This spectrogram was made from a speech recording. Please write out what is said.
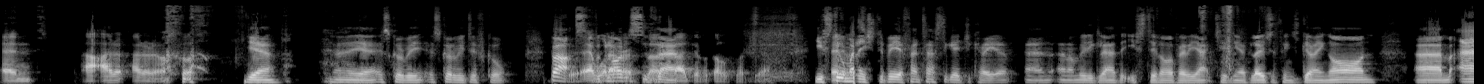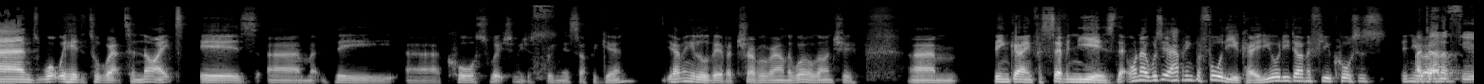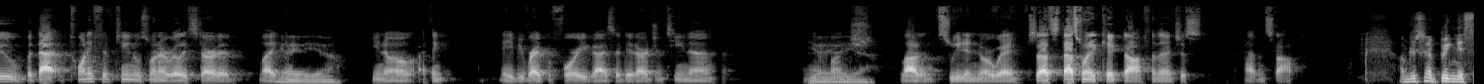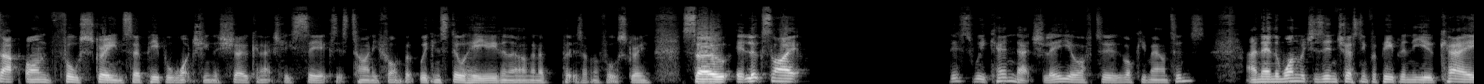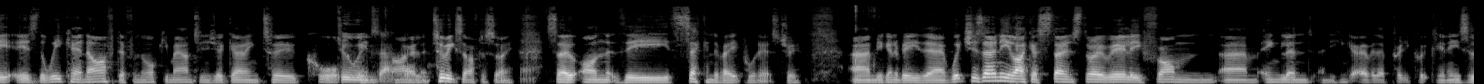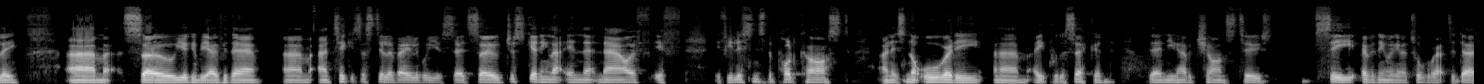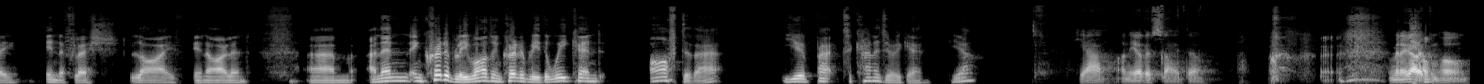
and i, I don't, I don't know yeah uh, yeah it's got to be it's got to be difficult but yeah, regardless of Not that, that difficult but yeah you still Anyways. managed to be a fantastic educator and and i'm really glad that you still are very active and you have loads of things going on um, and what we're here to talk about tonight is um, the uh, course, which let me just bring this up again. You're having a little bit of a travel around the world, aren't you? Um, been going for seven years. That, oh no, was it happening before the UK? You already done a few courses in your? I've own? done a few, but that 2015 was when I really started. Like, yeah, yeah, yeah. You know, I think maybe right before you guys, I did Argentina. Yeah, yeah, yeah. A lot in Sweden, Norway. So that's that's when it kicked off, and then it just haven't stopped. I'm just going to bring this up on full screen so people watching the show can actually see it because it's tiny font, but we can still hear you even though I'm going to put this up on full screen. So it looks like this weekend, actually. You're off to the Rocky Mountains. And then the one which is interesting for people in the UK is the weekend after from the Rocky Mountains, you're going to Cork Two weeks after. Ireland. Two weeks after, sorry. Yeah. So on the 2nd of April, that's true. Um, you're going to be there, which is only like a stone's throw really from um, England and you can get over there pretty quickly and easily. Um, so you're going to be over there. Um, and tickets are still available. You've said so. Just getting that in there now. If if if you listen to the podcast and it's not already um, April the 2nd, then you have a chance to see everything we're going to talk about today in the flesh live in Ireland. Um, and then incredibly, rather incredibly, the weekend after that, you're back to Canada again. Yeah. Yeah. On the other side, though. I mean, I got to um, come home.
